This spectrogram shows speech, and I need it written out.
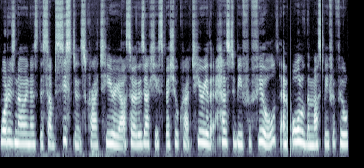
what is known as the subsistence criteria. So there's actually a special criteria that has to be fulfilled, and all of them must be fulfilled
